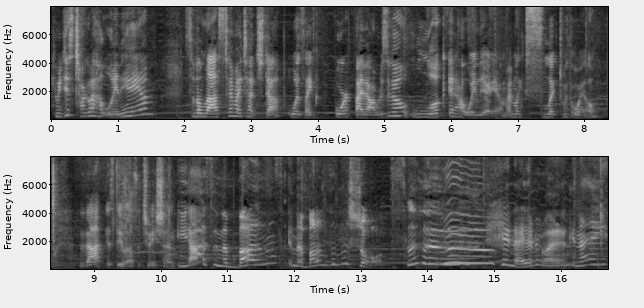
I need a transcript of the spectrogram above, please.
Can we just talk about how oily I am? So the last time I touched up was like four or five hours ago. Look at how oily I am. I'm like slicked with oil. That is the oil situation. Yes, in the buns, in the buns and the shorts. Woo! Good night, everyone. Good night.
